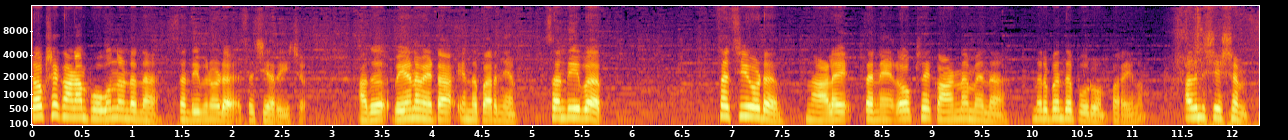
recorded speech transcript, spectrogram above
ഡോക്ടറെ കാണാൻ പോകുന്നുണ്ടെന്ന് സന്ദീപിനോട് സച്ചി അറിയിച്ചു. അത് വേണമേട്ട എന്ന് പറഞ്ഞ് സന്ദീപ് സച്ചിയോട് നാളെ തന്നെ ഡോക്ടറെ കാണണമെന്ന് നിർബന്ധപൂർവം പറയുന്നു. അതിനുശേഷം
